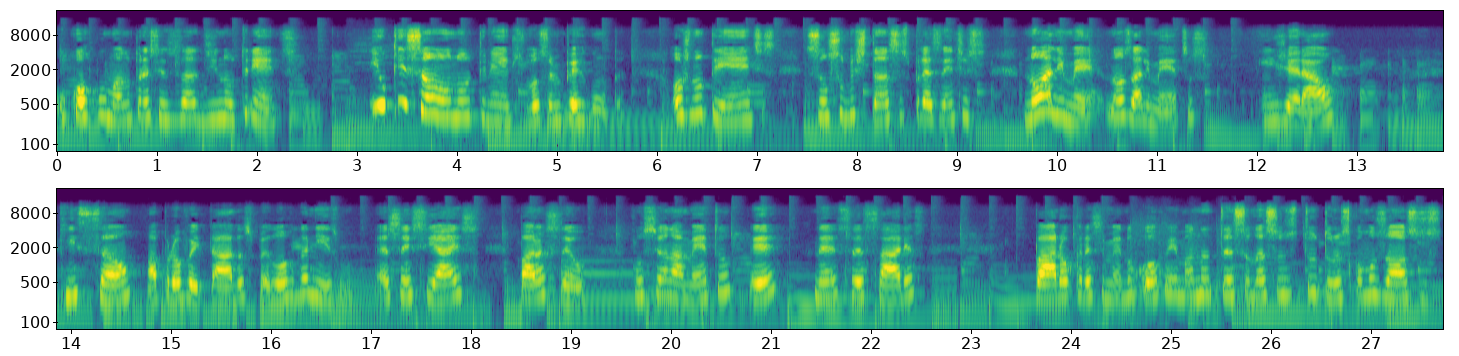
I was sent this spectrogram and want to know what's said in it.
o corpo humano precisa de nutrientes. E o que são nutrientes? Você me pergunta. Os nutrientes são substâncias presentes no nos alimentos em geral que são aproveitados pelo organismo, essenciais para seu funcionamento e necessárias para o crescimento do corpo e manutenção das suas estruturas, como os ossos,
